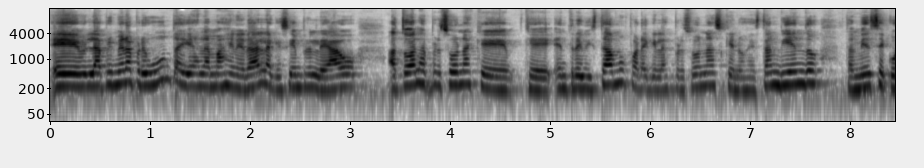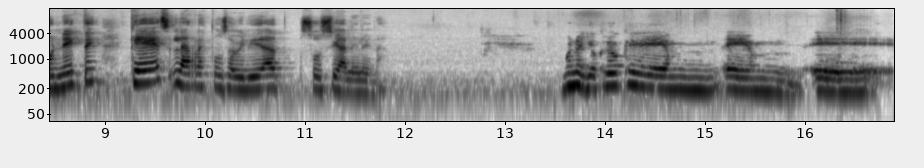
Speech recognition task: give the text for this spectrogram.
Eh, la primera pregunta, y es la más general, la que siempre le hago a todas las personas que, entrevistamos para que las personas que nos están viendo también se conecten, ¿qué es la responsabilidad social, Elena? Bueno, yo creo que eh, eh,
